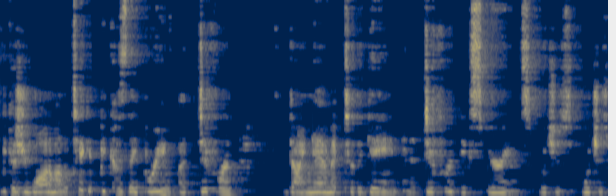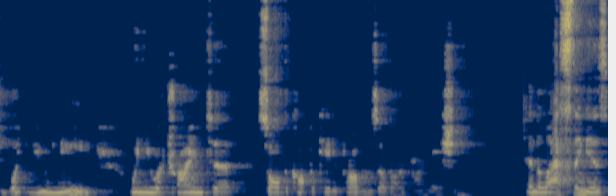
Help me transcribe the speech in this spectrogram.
because you want them on the ticket, because they bring a different dynamic to the game and a different experience, which is which is what you need when you are trying to solve the complicated problems of our, our nation. And the last thing is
